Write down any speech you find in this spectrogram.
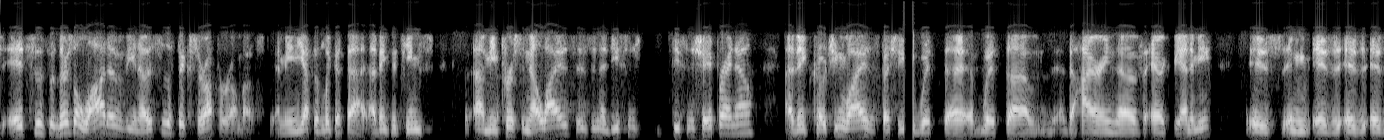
it's just, there's a lot of you know this is a fixer upper almost. I mean you have to look at that. I think the team's I mean personnel wise is in a decent decent shape right now. I think coaching wise, especially with uh, with um, the hiring of Eric Bieniemy, is in is is is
